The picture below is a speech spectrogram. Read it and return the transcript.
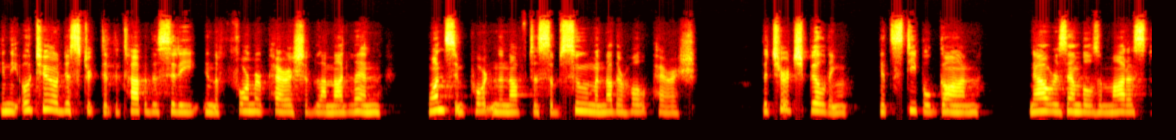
In the Hauteur district at the top of the city, in the former parish of La Madeleine, once important enough to subsume another whole parish. The church building, its steeple gone, now resembles a modest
